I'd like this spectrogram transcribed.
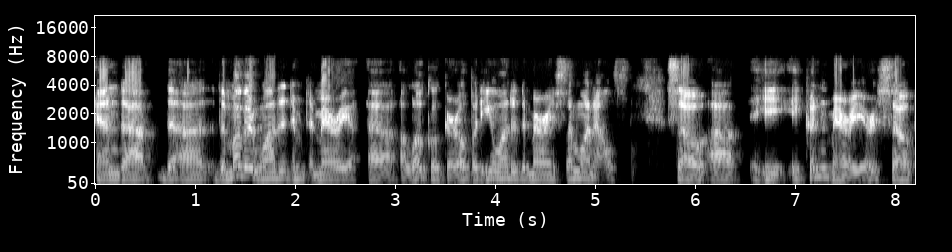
and uh, the the mother wanted him to marry a, a, local girl, but he wanted to marry someone else, so he he couldn't marry her. So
